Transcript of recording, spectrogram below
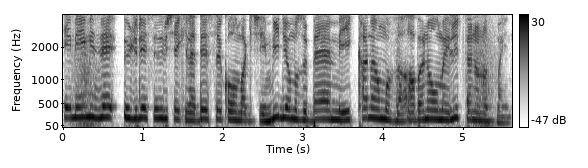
Emeğimize ücretsiz bir şekilde destek olmak için videomuzu beğenmeyi, kanalımıza abone olmayı lütfen unutmayın.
